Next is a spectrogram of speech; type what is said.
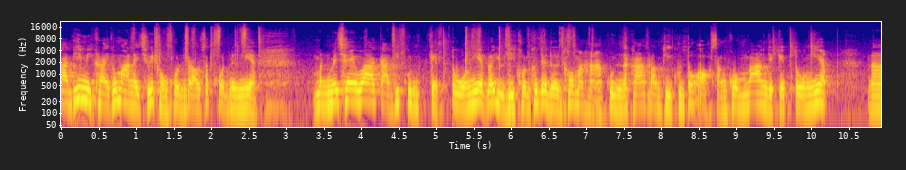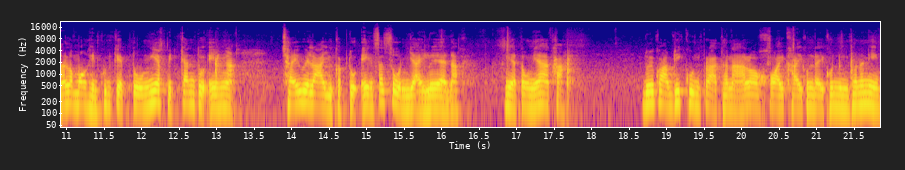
การที่มีใครเข้ามาในชีวิตของคนเราสักคนหนึ่งเนี่ย มันไม่ใช่ว่าการที่คุณเก็บตัวเงียบแล้วอยู่ดีคนเขาจะเดินเข้ามาหาคุณนะคะ บางทีคุณต้องออกสังคมบ้าง อย่าเก็บตัวเงียบนะ เรามองเห็นคุณเก็บตัวเงียบปิดกั้นตัวเองอะ่ะ ใช้เวลาอยู่กับตัวเองซะส่วนใหญ่เลยนะเนี่ยตรงเนี้ยค่ะ ด้วยความที่คุณปรารถนารอคอยใครคนใดคนหนึ่งเท่านั้นเอง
